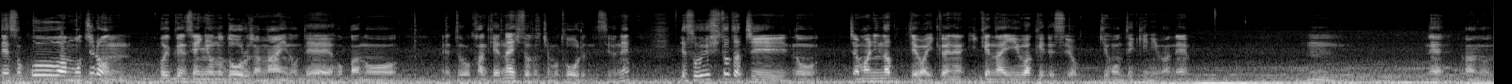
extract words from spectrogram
でそこはもちろん保育園専用の道路じゃないので他の、えっと、関係ない人たちも通るんですよね。でそういう人たちの邪魔になってはいけないいけないわけですよ。基本的にはね。うん。ねあの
